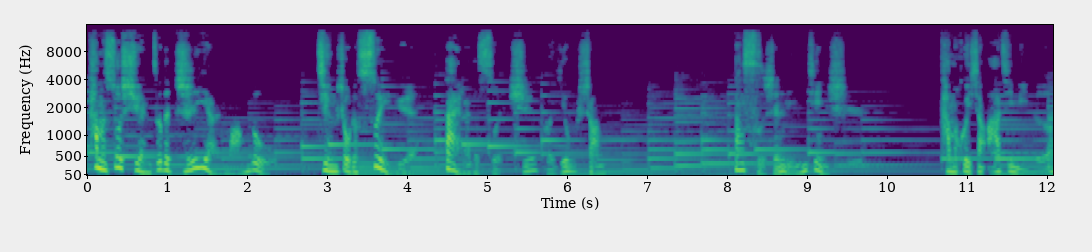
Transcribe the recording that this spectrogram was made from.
他们所选择的职业而忙碌，经受着岁月带来的损失和忧伤。当死神临近时，他们会像阿基米德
